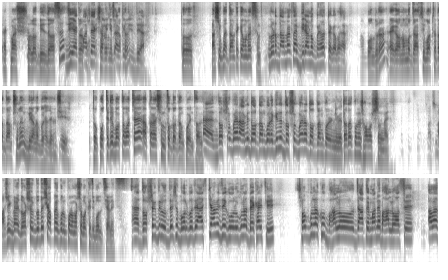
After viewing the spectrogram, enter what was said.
এক মাস হলো বীজ দেওয়া আছে। জি এক মাসে এক। বীজ দেয়া। তো আশিক ভাই দামটা কেমন রাখছেন? এগুলোর দাম রাখছেন বিরানব্বই হাজার টাকা ভাইয়া। বন্ধুরা এগারো নম্বর জার্সি বাচ্চাটার দাম শুনেন বিরানব্বই হাজার। জি। তো প্রতিটি বক্তা বাচ্চায় আপনারা সীমিত দরদাম করেন তাহলে। হ্যাঁ দর্শক ভাইরা আমি দরদাম করে কিন্তু দর্শক ভাইরা দরদাম করে নিবে তাতে কোনো সমস্যা নাই। আশিক ভাই দর্শকদের উদ্দেশ্যে আপনার কোনো পরামর্শ বা কিছু বলতে চাইলেন হ্যাঁ দর্শকদের উদ্দেশ্যে বলব যে আজকে আমি যে গরুগুলো দেখাইছি সবগুলা খুব ভালো জাতে মানে ভালো আছে। আবার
